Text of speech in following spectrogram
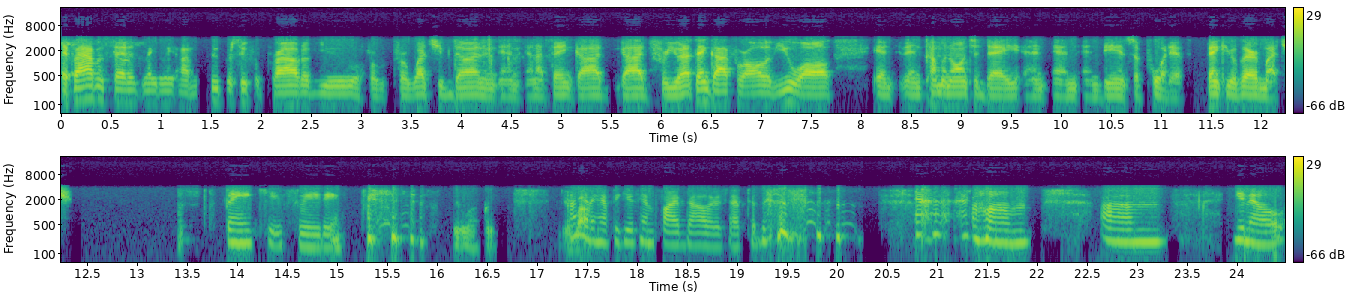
if I haven't said it lately, I'm super, super proud of you for for what you've done, and, and, and I thank God God for you. And I thank God for all of you all and and coming on today and, and, and being supportive. Thank you very much. Thank you, sweetie. You're welcome. You're I'm welcome. gonna have to give him five dollars after this. um, um, you know,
